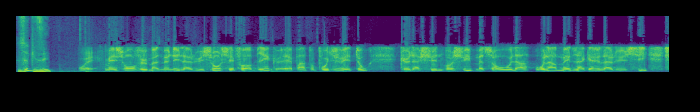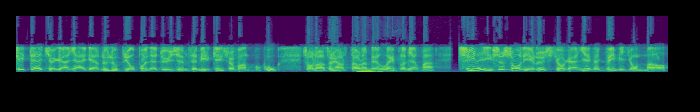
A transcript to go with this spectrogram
C'est ça qu'il dit. Oui, mais si on veut malmener la Russie, on sait fort bien que, à propos du veto, que la Chine va suivre, mettre son haut là. Au lendemain de la guerre, la Russie, c'est elle qui a gagné la guerre. Ne l'oublions pas, la deuxième. Les Américains se vendent beaucoup. Ils sont entrés en retard à Berlin, premièrement. Les, ce sont les Russes qui ont gagné avec 20 millions de morts.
